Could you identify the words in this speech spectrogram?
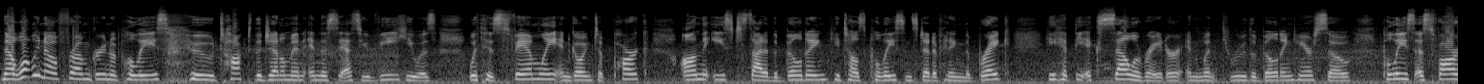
Now, what we know from Greenwood Police, who talked to the gentleman in this SUV, he was with his family and going to park on the east side of the building. He tells police instead of hitting the brake, he hit the accelerator and went through the building here. So, police, as far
